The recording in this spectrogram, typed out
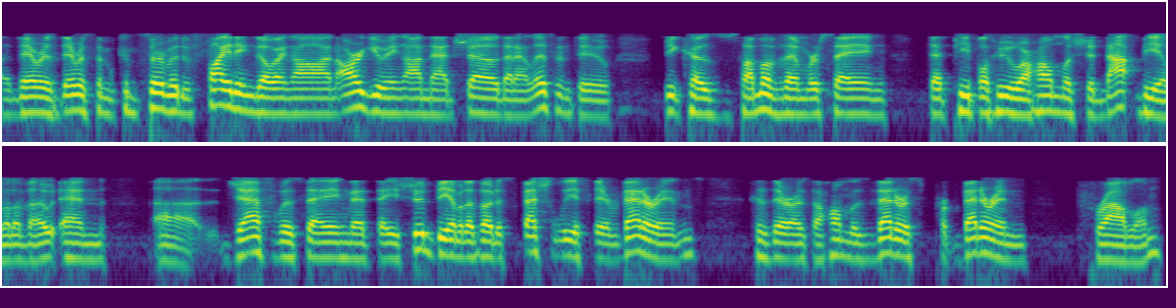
uh, there was there was some conservative fighting going on, arguing on that show that I listened to because some of them were saying that people who are homeless should not be able to vote, and uh, Jeff was saying that they should be able to vote, especially if they're veterans, because there is a homeless veteran veteran problem.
